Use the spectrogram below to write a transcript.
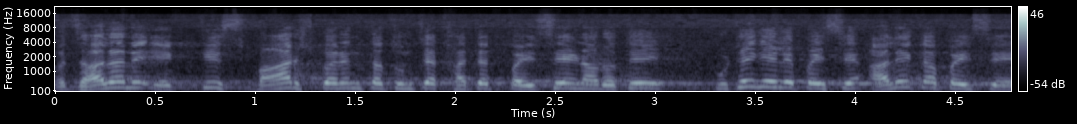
मग झालं ना एकतीस मार्च पर्यंत तुमच्या खात्यात पैसे येणार होते. कुठे गेले पैसे? आले का पैसे?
